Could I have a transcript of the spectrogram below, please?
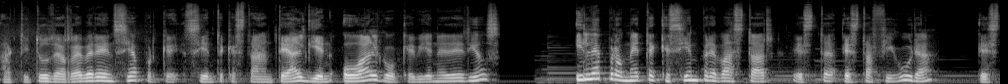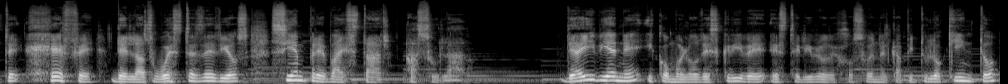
actitud de reverencia porque siente que está ante alguien o algo que viene de Dios y le promete que siempre va a estar esta, esta figura, este jefe de las huestes de Dios, siempre va a estar a su lado. De ahí viene, y como lo describe este libro de Josué en el capítulo quinto,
